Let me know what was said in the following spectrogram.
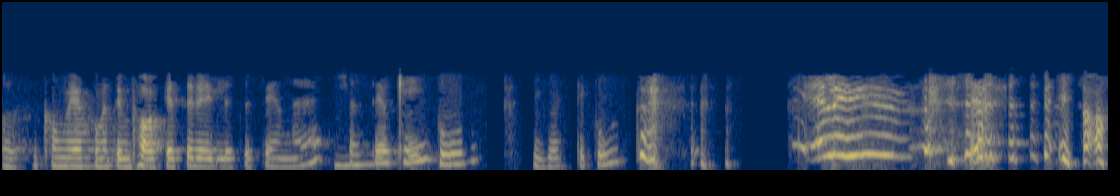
Och så kommer jag komma tillbaka till dig lite senare. Känns det okej? Coolt. Jättecoolt. Eller hur? ja.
